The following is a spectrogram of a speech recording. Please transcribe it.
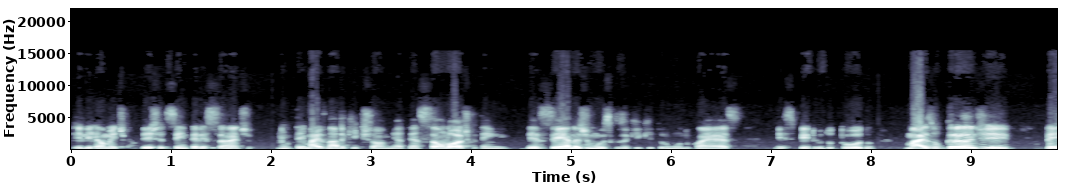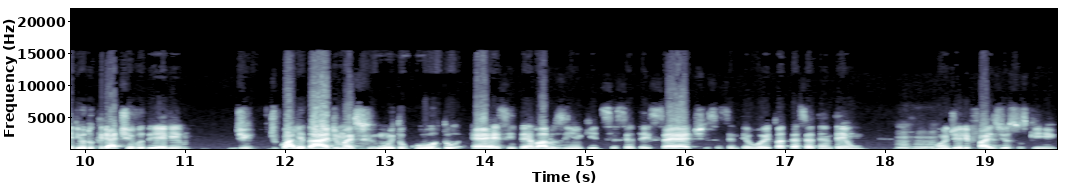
ele realmente deixa de ser interessante. Não tem mais nada aqui que chama a minha atenção. Lógico, tem dezenas de músicas aqui que todo mundo conhece nesse período todo. Mas o grande período criativo dele, de, de qualidade, mas muito curto, é esse intervalozinho aqui de 67, 68 até 71 uhum. onde ele faz discos que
